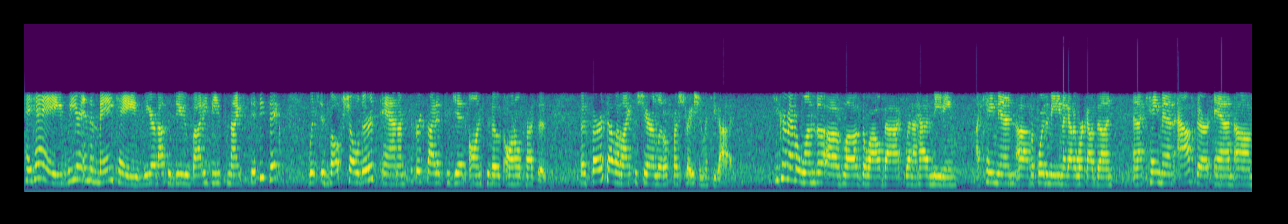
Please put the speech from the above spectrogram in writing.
Hey, hey, we are in the man cave. We are about to do Body Beast Night 56, which is bulk shoulders, and I'm super excited to get onto those Arnold presses. But first, I would like to share a little frustration with you guys. If you can remember one of the uh, vlogs a while back when I had a meeting, I came in, uh, before the meeting I got a workout done, and I came in after, and um,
